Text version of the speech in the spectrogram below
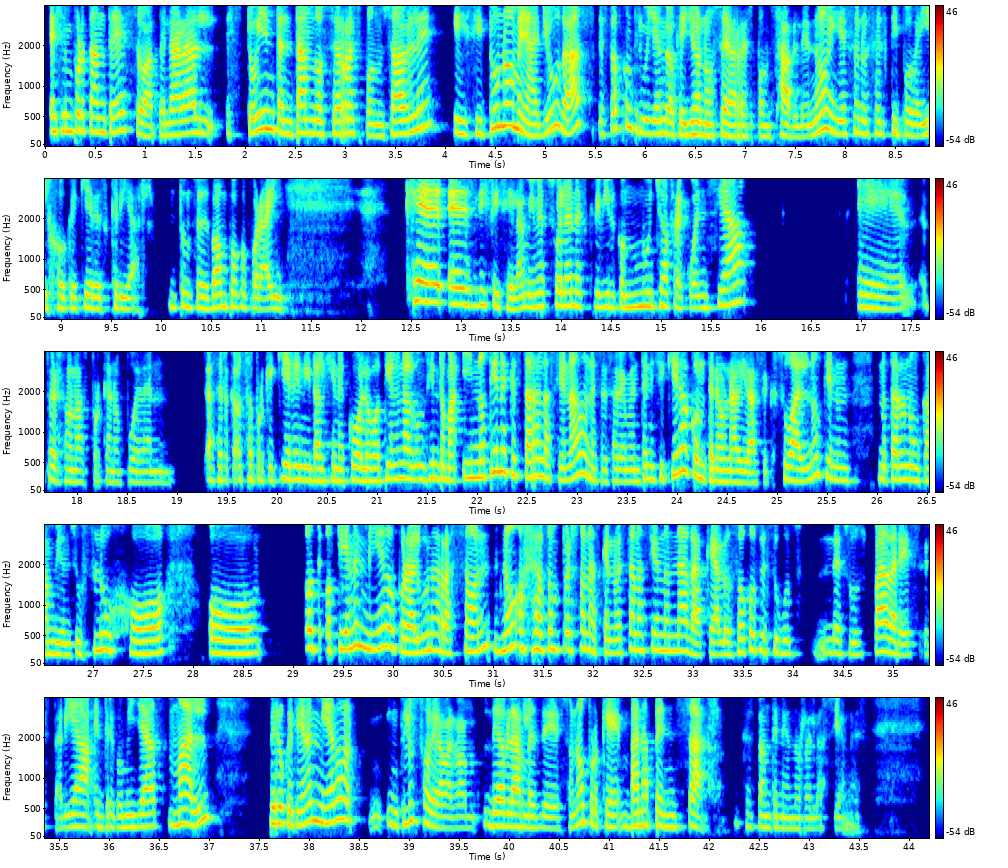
es importante eso, apelar al estoy intentando ser responsable y si tú no me ayudas, estás contribuyendo a que yo no sea responsable, ¿no? Y ese no es el tipo de hijo que quieres criar. Entonces va un poco por ahí. Que es difícil. A mí me suelen escribir con mucha frecuencia eh, personas porque no pueden acerca, o sea, porque quieren ir al ginecólogo, tienen algún síntoma y no tiene que estar relacionado necesariamente ni siquiera con tener una vida sexual, ¿no? Tienen, notaron un cambio en su flujo o, o, tienen miedo por alguna razón, ¿no? O sea, son personas que no están haciendo nada que a los ojos de sus, de sus padres estaría, entre comillas, mal, pero que tienen miedo incluso de, de hablarles de eso, ¿no? Porque van a pensar que están teniendo relaciones.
